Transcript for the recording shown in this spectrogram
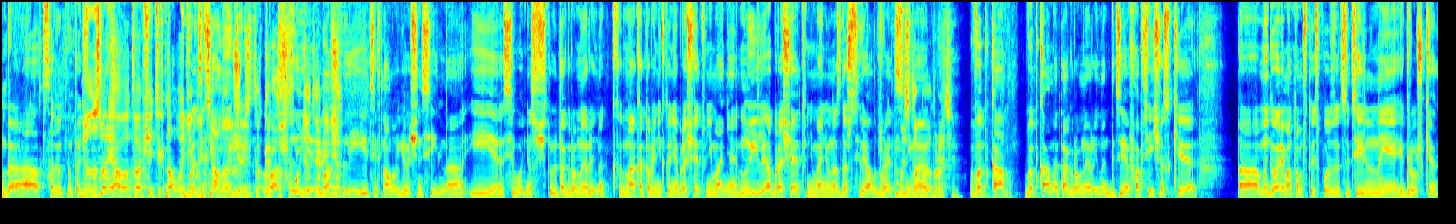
Да, абсолютно точно. Ну, ну смотри, а вот вообще технологии Про в технологии. жизнь как-то Вошли, входят или нет? вошли технологии очень сильно, и сегодня существует огромный рынок, на который никто не обращает внимания, ну или обращает внимание, у нас даже сериалы про это Ну, Мы с тобой снимают. обратили. Вебкам. Вебкам – это огромный рынок, где фактически э, мы говорим о том, что используются те или иные игрушки,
